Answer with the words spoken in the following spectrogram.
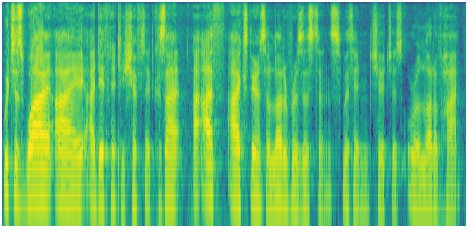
which is why I, I definitely shifted because I, I I experienced a lot of resistance within churches or a lot of hype.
